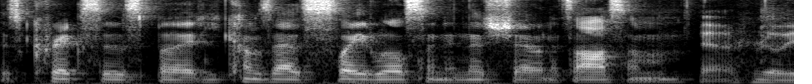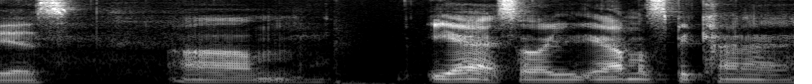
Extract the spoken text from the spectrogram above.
as Crixus, but he comes as Slade Wilson in this show, and it's awesome. Yeah, it really is. Yeah, so he almost be kind of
